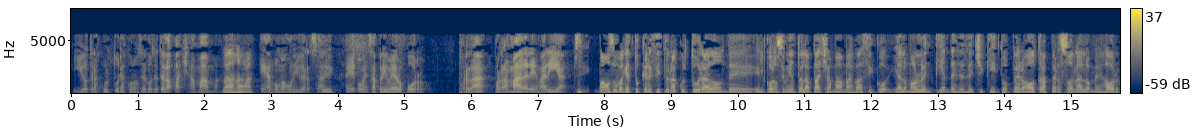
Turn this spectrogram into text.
y otras culturas conocen el concepto de la Pachamama, que es algo más universal. Hay que comenzar primero por, por la, por la Madre María. Vamos a suponer que tú creciste en una cultura donde el conocimiento de la Pachamama es básico y a lo mejor lo entiendes desde chiquito, pero a otra persona a lo mejor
